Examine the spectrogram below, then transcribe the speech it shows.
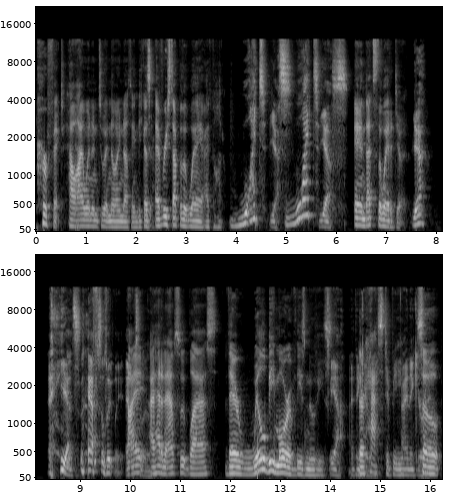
perfect how I went into it knowing nothing because every step of the way I thought, "What? yes, What?" yes, And that's the way to do it. yeah, yes, absolutely, absolutely. I I had an absolute blast. There will be more of these movies. yeah, I think there has to be. I think you're so.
